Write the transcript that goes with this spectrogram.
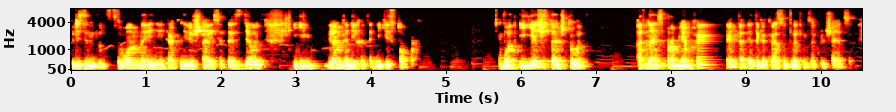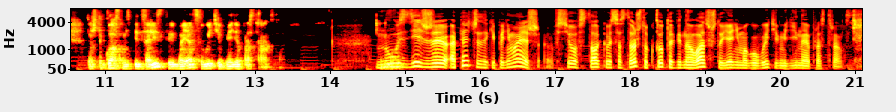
презентационное, и никак не решаюсь это сделать. И прям для них это некий стопор. Вот, и я считаю, что вот одна из проблем хейта, это как раз вот в этом заключается. Потому что классные специалисты боятся выйти в медиапространство. Ну, здесь же, опять же таки, понимаешь, все сталкивается с того, что кто-то виноват, что я не могу выйти в медийное пространство.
